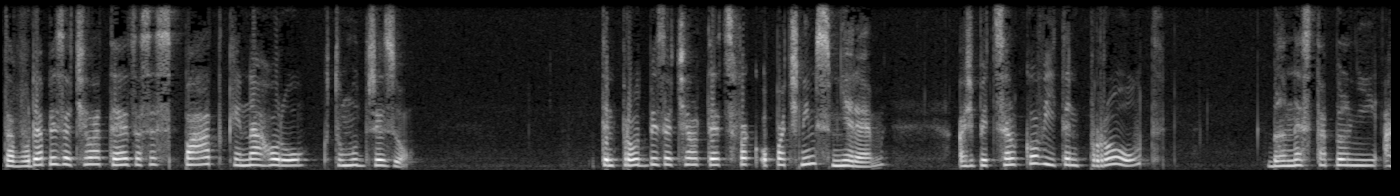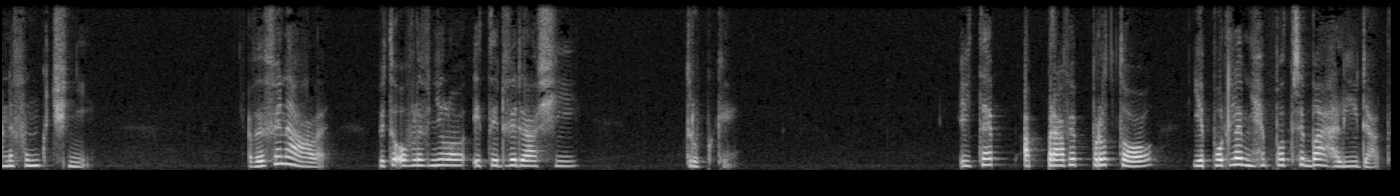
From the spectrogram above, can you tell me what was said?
ta voda by začala téct zase zpátky nahoru k tomu dřezu. Ten proud by začal téct fakt opačným směrem, až by celkový ten proud byl nestabilní a nefunkční. A ve finále by to ovlivnilo i ty dvě další trubky. Víte, a právě proto je podle mě potřeba hlídat,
